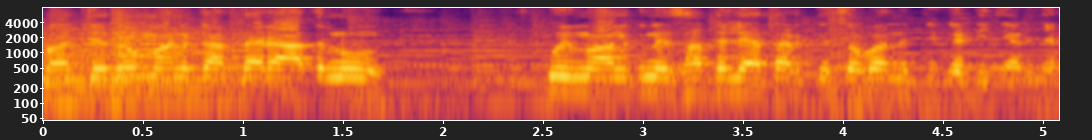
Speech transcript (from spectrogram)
ਬਸ ਜਦੋਂ ਮਨ ਕਰਦਾ ਰਾਤ ਨੂੰ ਕੋਈ ਮਾਲਕ ਨੇ ਸੱਦ ਲਿਆ ਤੜਕੇ ਸਵੇਰ ਨੂੰ ਗੱਡੀ ਚੜ ਜਾ।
